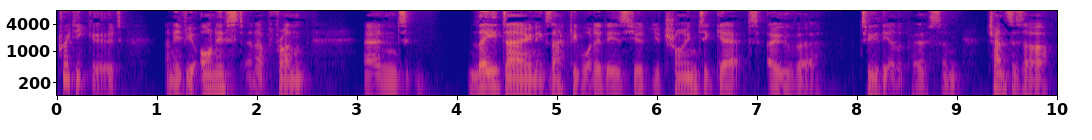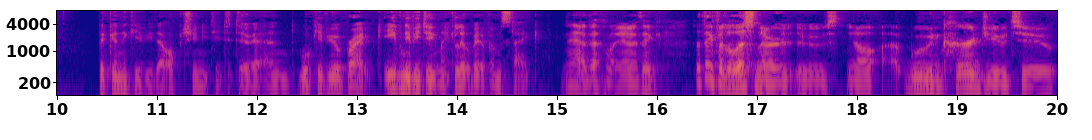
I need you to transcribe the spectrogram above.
pretty good, and if you're honest and upfront and lay down exactly what it is you're, you're trying to get over to the other person, chances are they're going to give you that opportunity to do it and will give you a break, even if you do make a little bit of a mistake. Yeah, definitely. And I think the thing for the listener who's, you know, uh, we would encourage you to,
